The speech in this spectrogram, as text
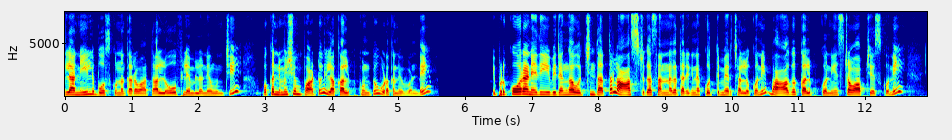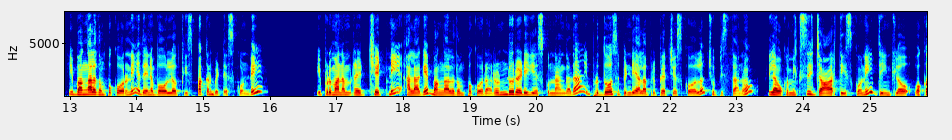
ఇలా నీళ్ళు పోసుకున్న తర్వాత లో ఫ్లేమ్లోనే ఉంచి ఒక నిమిషం పాటు ఇలా కలుపుకుంటూ ఉడకనివ్వండి. ఇప్పుడు కూర అనేది ఈ విధంగా వచ్చిన తర్వాత లాస్ట్గా సన్నగా తరిగిన కొత్తిమీర చల్లుకొని బాగా కలుపుకొని స్టవ్ ఆఫ్ చేసుకొని ఈ బంగాళదుంప కూరని ఏదైనా బౌల్లోకి తీసి పక్కన పెట్టేసుకోండి. ఇప్పుడు మనం రెడ్ చట్నీ అలాగే బంగాళదుంప కూర రెండు రెడీ చేసుకున్నాం కదా ఇప్పుడు దోశ పిండి ఎలా ప్రిపేర్ చేసుకోవాలో చూపిస్తాను. ఇలా ఒక మిక్సీ జార్ తీసుకొని దీంట్లో ఒక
